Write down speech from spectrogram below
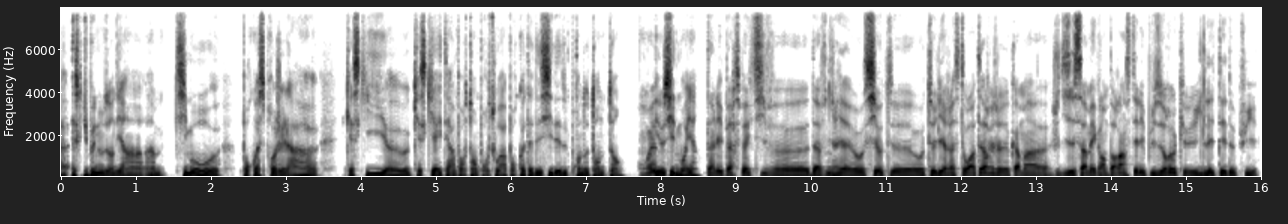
Euh, est-ce que tu peux nous en dire un petit mot Pourquoi ce projet-là Qu'est-ce qui, euh, qu'est-ce qui a été important pour toi Pourquoi tu as décidé de prendre autant de temps et aussi de moyens? Dans les perspectives euh, d'avenir, il y avait aussi hôtelier, restaurateur. Je, comme euh, je disais ça à mes grands-parents, c'était les plus heureux qu'ils étaient depuis.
